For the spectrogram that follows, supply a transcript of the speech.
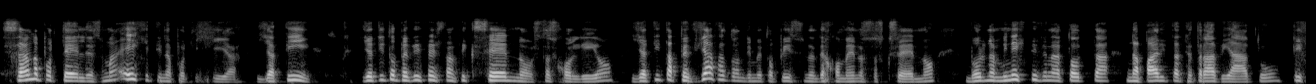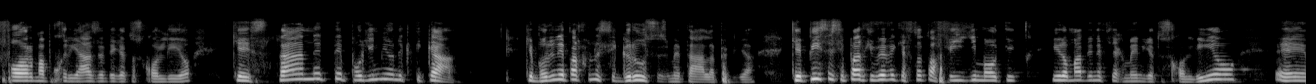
σαν αποτέλεσμα έχει την αποτυχία. Γιατί, γιατί το παιδί θα αισθανθεί ξένο στο σχολείο, γιατί τα παιδιά θα τον αντιμετωπίσουν ενδεχομένως ως ξένο, μπορεί να μην έχει τη δυνατότητα να πάρει τα τετράδια του, τη φόρμα που χρειάζεται για το σχολείο και αισθάνεται πολύ μειονεκτικά και μπορεί να υπάρχουν συγκρούσεις με τα άλλα παιδιά. Και επίσης υπάρχει βέβαια και αυτό το αφήγημα ότι οι Ρωμά δεν είναι φτιαγμένοι για το σχολείο, ε,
